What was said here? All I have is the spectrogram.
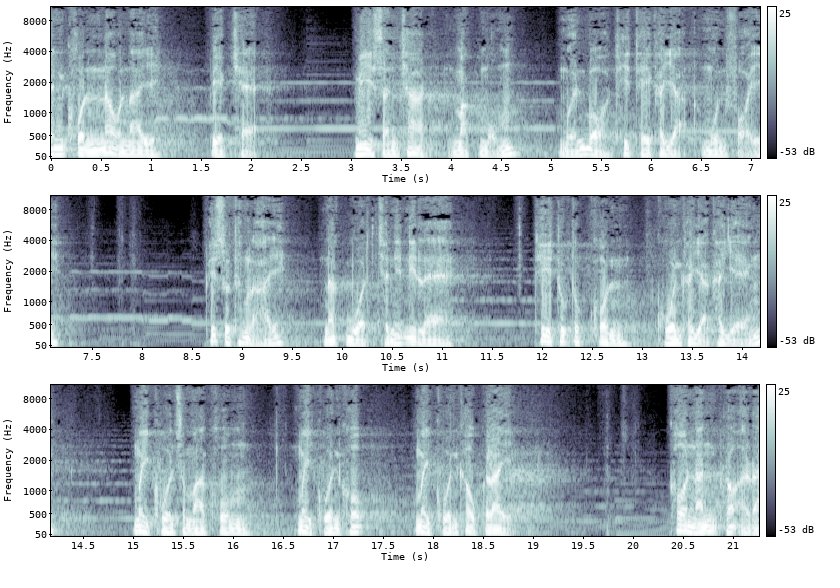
เป็นคนเน่าในเปียกแฉะ มีสัญชาติหมักหมม เหมือนบ่อที่เทขยะมูลฝอย พิสุทธ์ทั้งหลายนักบวชชนิดนี้แล ที่ทุกๆคนควรขยะขยง ไม่ควรสมาคม ไม่ควรครบไม่ควรเข้าใกล้ ข้อนั้นเพราะอะไร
